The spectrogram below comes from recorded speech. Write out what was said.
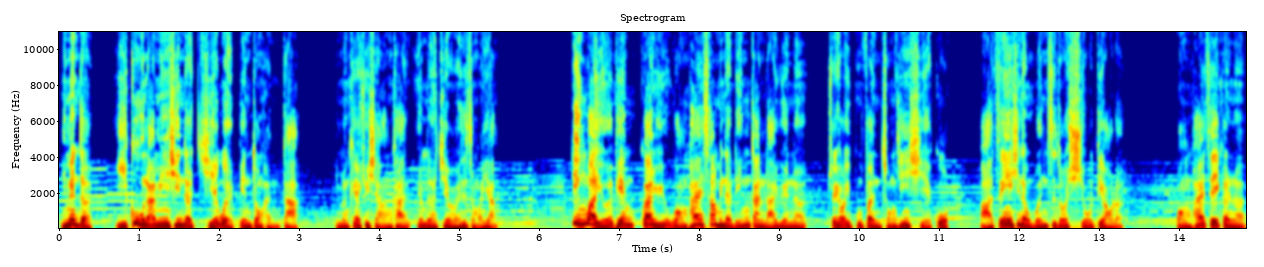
里面的已故男明星的结尾变动很大。你们可以去想想看，原本的结尾是怎么样。另外有一篇关于网拍商品的灵感来源呢，最后一部分重新写过，把争议性的文字都修掉了。网拍这个呢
